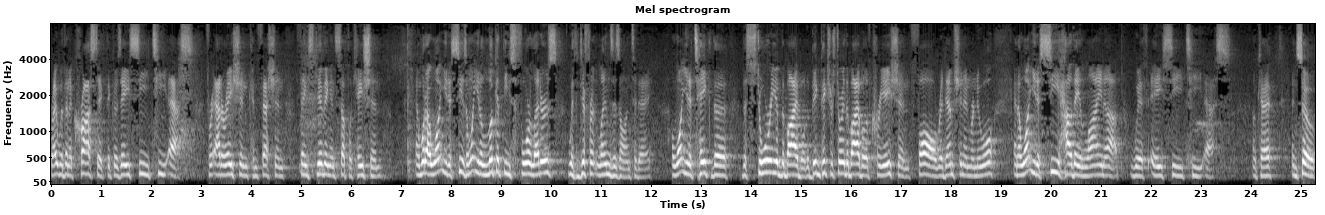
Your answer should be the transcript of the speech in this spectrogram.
right? With an acrostic that goes A, C, T, S for adoration, confession, thanksgiving, and supplication. And what I want you to see is I want you to look at these four letters with different lenses on today. I want you to take the, the story of the Bible, the big picture story of the Bible of creation, fall, redemption, and renewal, and I want you to see how they line up with ACTS. Okay? And so,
